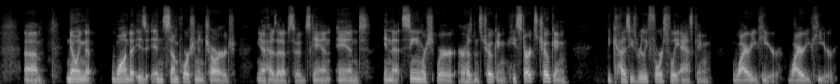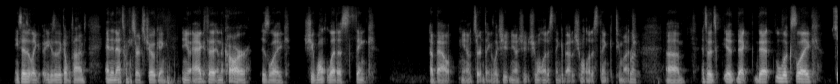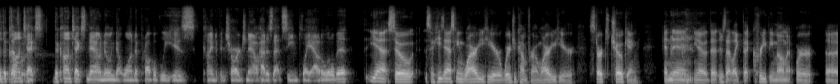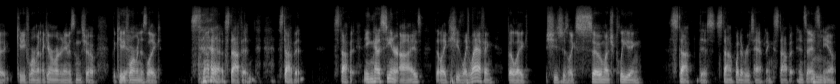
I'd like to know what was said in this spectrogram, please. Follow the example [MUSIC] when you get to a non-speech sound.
um, knowing that Wanda is in some portion in charge. You know, how does that episode scan? And in that scene where she, where her husband's choking, he starts choking because he's really forcefully asking, "Why are you here? Why are you here?" And he says it like he says it a couple times, and then that's when he starts choking. And you know, Agatha in the car is like, she won't let us think about you know certain things. Like she you know she, she won't let us think about it. She won't let us think too much. Right. um and so it's it, that that looks like So the context, the context now, knowing that Wanda probably is kind of in charge now, how does that scene play out a little bit? yeah so so he's asking why are you here? Where'd you come from? Why are you here? Starts choking and then you know that there's that like that creepy moment where uh kitty forman i can't remember what her name is in the show but kitty Yeah. forman is like Stop [LAUGHS] stop, it. stop it stop it and you can kind of see in her eyes that like she's like laughing but like she's just like so much pleading stop this stop whatever is happening stop it and it's, it's Mhm. you know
